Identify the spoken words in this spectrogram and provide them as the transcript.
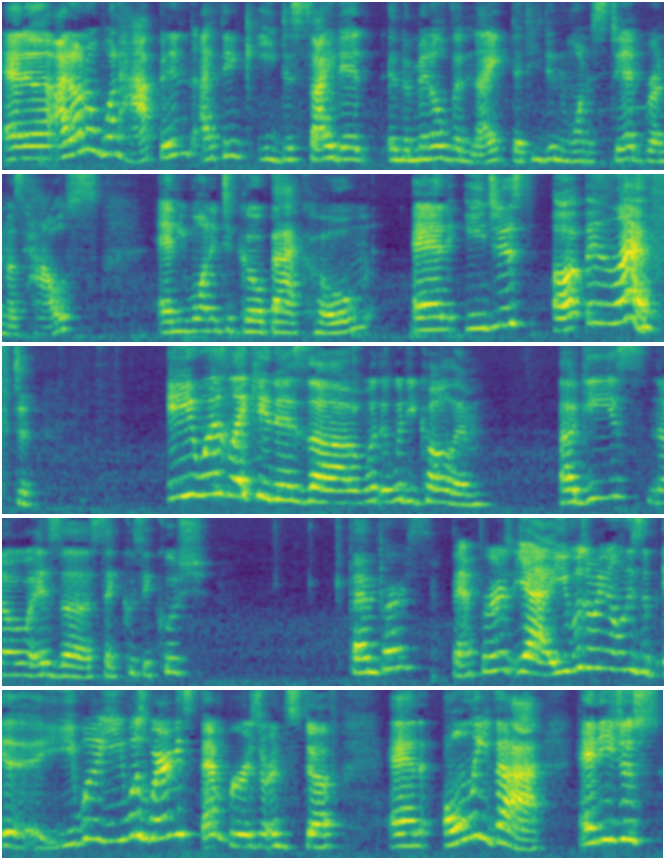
And uh, I don't know what happened. I think he decided in the middle of the night that he didn't want to stay at grandma's house, and he wanted to go back home. And he just up and left. He was like in his uh, what what do you call him? Uggies? No, his uh, sekush. Pampers? Pampers. Yeah, he was wearing all these. Uh, he was he was wearing his Pampers and stuff, and only that. And he just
